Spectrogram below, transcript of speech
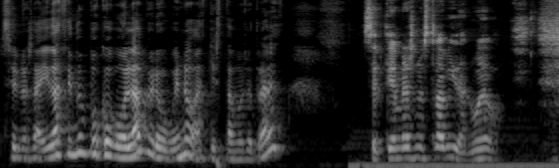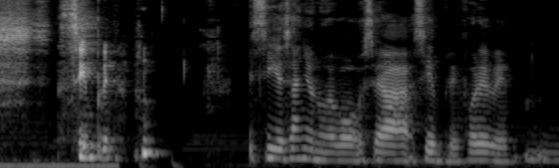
Se nos ha ido haciendo un poco bola, pero bueno, aquí estamos otra vez. Septiembre es nuestra vida nueva. Siempre. Sí, es año nuevo, o sea, siempre, forever. Mm,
